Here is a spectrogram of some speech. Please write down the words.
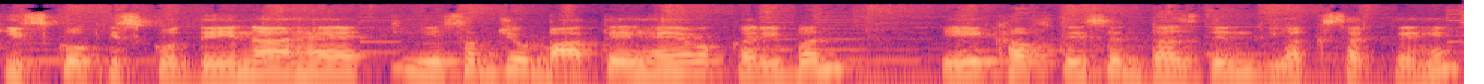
किसको किसको देना है। ये सब जो बातें हैं, वो करीबन एक हफ़्ते से दस दिन लग सकते हैं।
